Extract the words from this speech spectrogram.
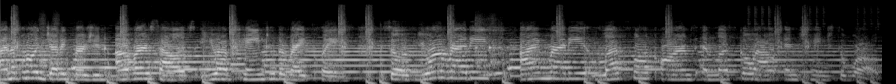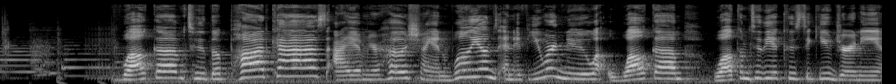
unapologetic version of ourselves, you have came to the right place. So if you're ready, I'm ready. Let's lock arms and let's go out and change the world. Welcome to the podcast. I am your host, Cheyenne Williams. And if you are new, welcome. Welcome to the Acoustic You journey.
